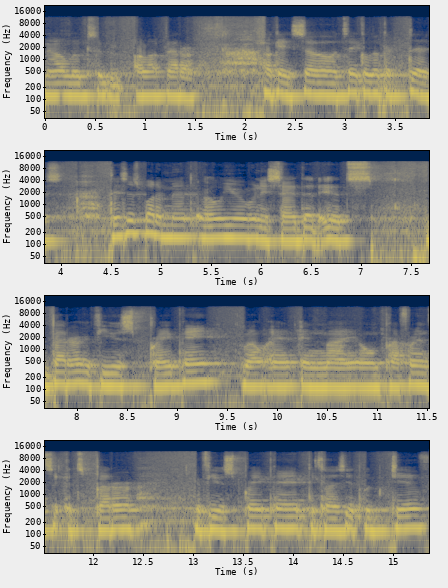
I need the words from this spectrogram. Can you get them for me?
Now it looks a lot better. Okay so take a look at this. This is what I meant earlier when I said that it's better if you use spray paint. Well, in my own preference, it's better if you spray paint because it would give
